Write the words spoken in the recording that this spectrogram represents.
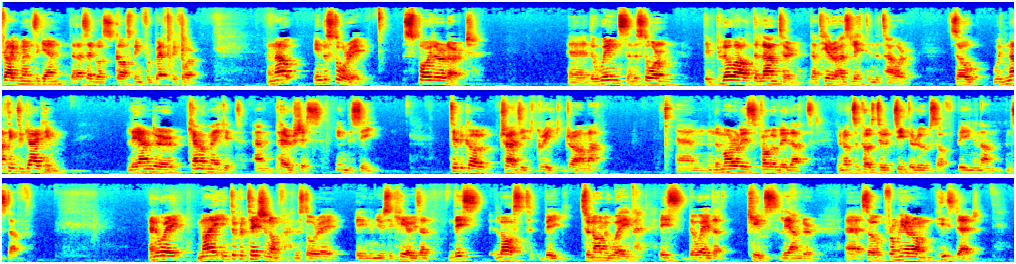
Fragments again that I said was gasping for breath before. And now in the story, spoiler alert, uh, the winds and the storm they blow out the lantern that Hero has lit in the tower. So with nothing to guide him, Leander cannot make it and perishes in the sea. Typical tragic Greek drama. And the moral is probably that you're not supposed to cheat the rules of being a nun and stuff. Anyway, my interpretation of the story in the music here is that this last big tsunami wave is the wave that kills Leander. Uh, so from here on, he's dead.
